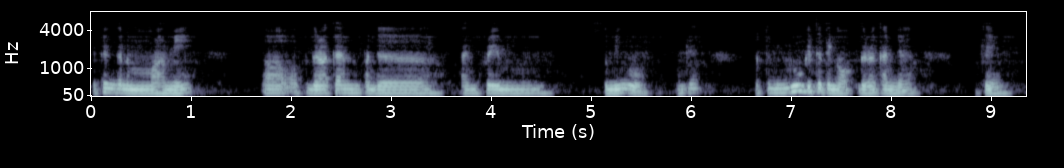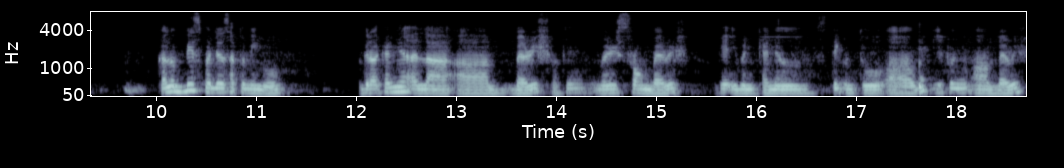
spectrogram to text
kita kena memahami uh, pergerakan pada time frame seminggu. Okay, satu minggu kita tengok pergerakannya. Okay, kalau base pada satu minggu, pergerakannya adalah uh, bearish, okay, very strong bearish okay, even candlestick untuk uh, dia uh, bearish.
